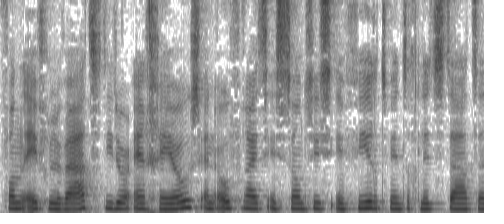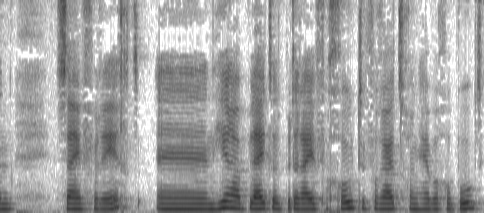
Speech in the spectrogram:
van een evaluatie die door NGO's en overheidsinstanties in 24 lidstaten zijn verricht. En hieruit blijkt dat bedrijven grote vooruitgang hebben geboekt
